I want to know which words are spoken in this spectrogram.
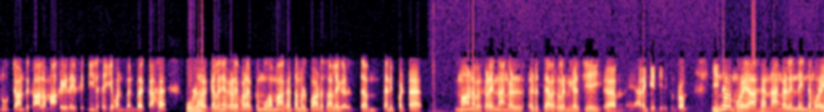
நூற்றாண்டு காலமாக இதை சிட்னியில் செய்ய வேண்டும் என்பதற்காக உள்ளக கலைஞர்களை வளர்க்கும் முகமாக தமிழ் பாடசாலைகள் தம் தனிப்பட்ட மாணவர்களை நாங்கள் எடுத்து அவர்கள் நிகழ்ச்சியை அஹ், அரங்கேற்றி இருக்கின்றோம் இன்னொரு முறையாக நாங்கள் இந்த இந்த முறை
